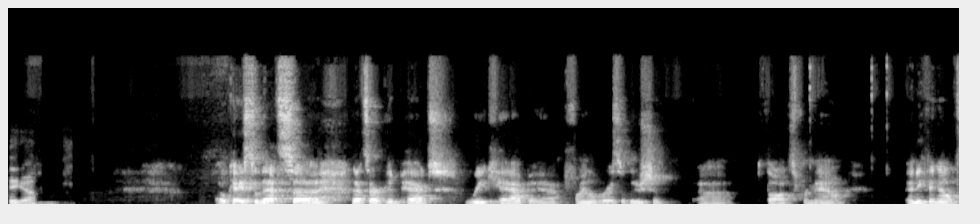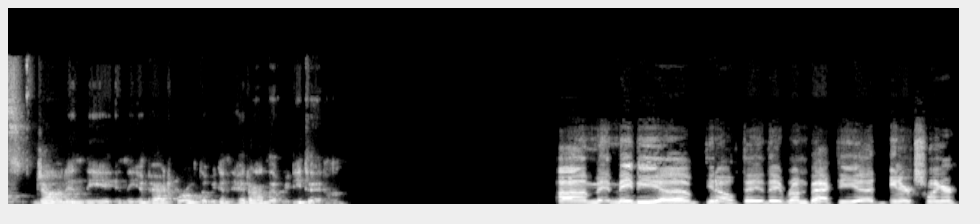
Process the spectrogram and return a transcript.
There you go. Okay, so that's uh, that's our impact recap and final resolution uh, thoughts for now. Anything else, John, in the in the impact world that we didn't hit on that we need to hit on? Um, and maybe uh, you know, they they run back the uh, Deaner swinger.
